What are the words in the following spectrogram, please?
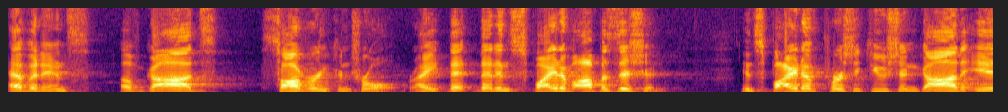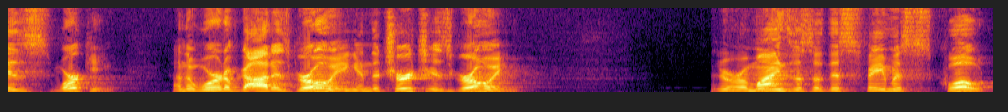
evidence of God's sovereign control, right? That, that in spite of opposition, in spite of persecution, God is working and the Word of God is growing, and the church is growing. And it reminds us of this famous quote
